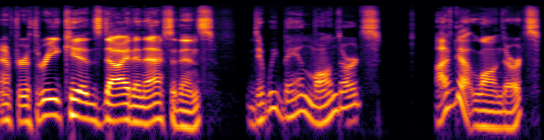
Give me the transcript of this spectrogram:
after three kids died in accidents. Did we ban lawn darts? I've got lawn darts.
